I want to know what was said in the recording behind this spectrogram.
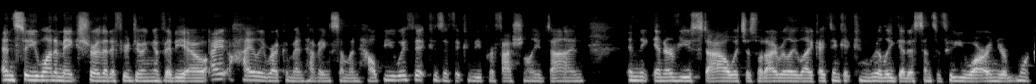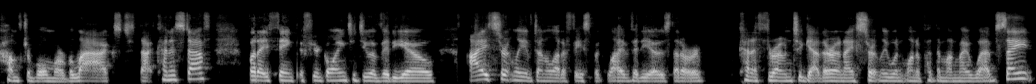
And so you want to make sure that if you're doing a video, I highly recommend having someone help you with it because if it can be professionally done in the interview style, which is what I really like, I think it can really get a sense of who you are and you're more comfortable, more relaxed, that kind of stuff. But I think if you're going to do a video, I certainly have done a lot of Facebook Live videos that are kind of thrown together and I certainly wouldn't want to put them on my website.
